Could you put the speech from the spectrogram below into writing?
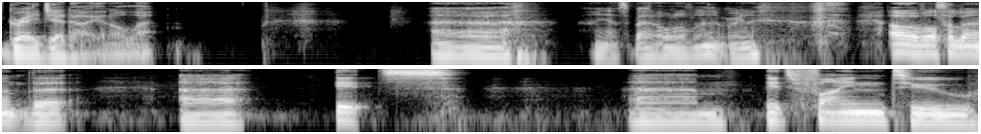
Grey Jedi and all that. Uh, I think that's about all of that, really. oh, I've also learned that uh, it's um, it's fine to.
